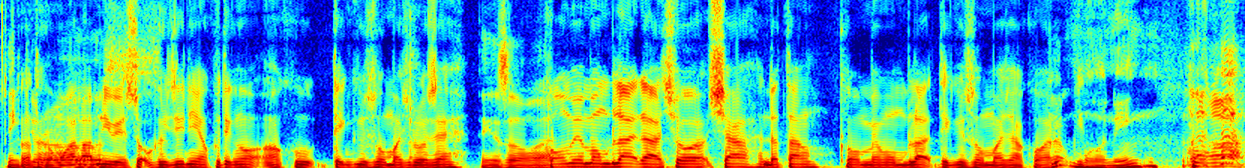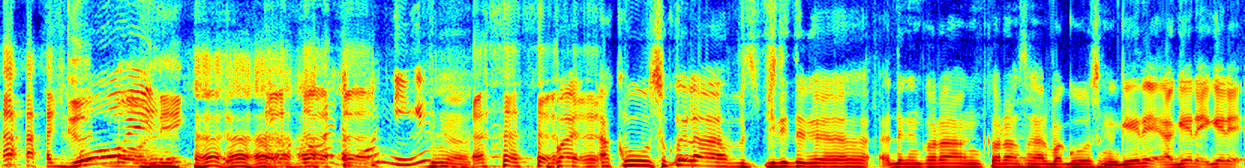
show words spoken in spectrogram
Thank Kau you, tahu malam ni Rose. besok kerja ni aku tengok aku thank you so much Rose eh. Thank you so much. Kau memang blood dah Syah datang Kau memang blood Thank you so much Aku harap Good morning. Good morning. The morning eh But aku sukalah cerita ke, dengan korang Korang sangat bagus Gerek lah Gerek gerek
